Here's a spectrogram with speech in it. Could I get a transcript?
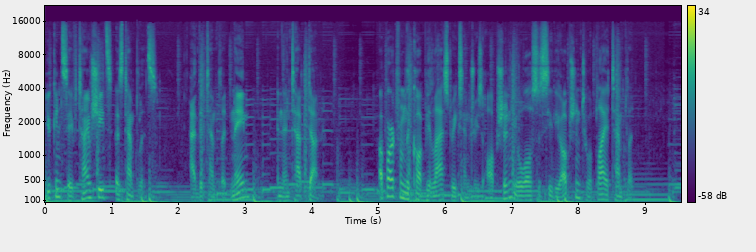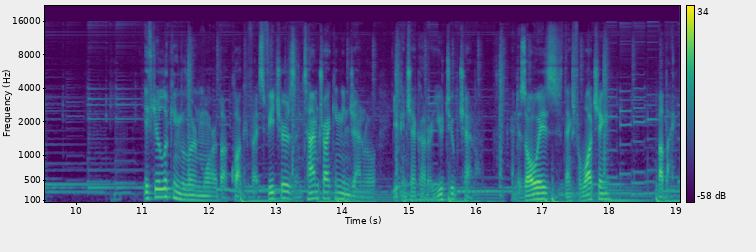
You can save timesheets as templates. Add the template name, and then tap Done. Apart from the copy last week's entries option, you'll also see the option to apply a template. If you're looking to learn more about Clockify's features and time tracking in general, you can check out our YouTube channel. And as always, thanks for watching. Bye bye.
